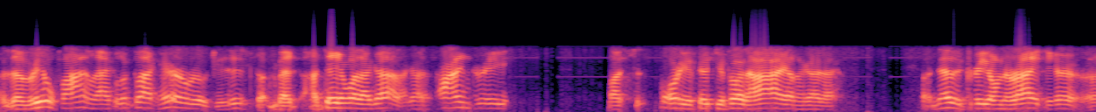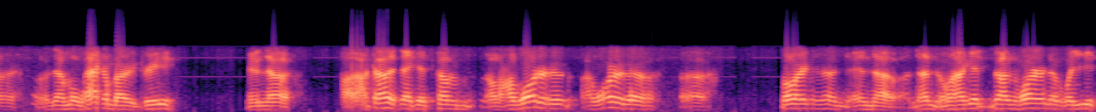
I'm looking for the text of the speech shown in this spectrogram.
The real fine, like look like hair roots. It is, but I tell you what, I got. I got a pine tree, about forty or fifty foot high, and I got a another tree on the right there, uh, the old hackleberry tree, and uh, I kind of think it's come. I watered it. I watered uh, Lord, and, and uh, then when I get done watering them, well, you,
